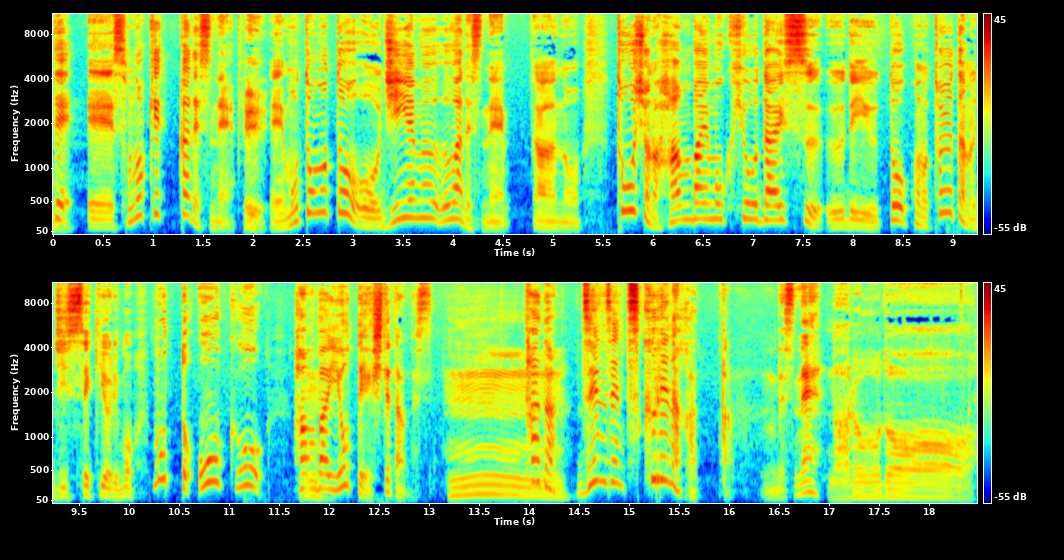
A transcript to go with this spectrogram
で、えー、その結果ですね、もともと GM はですね、あの、当初の販売目標台数でいうと、このトヨタの実績よりももっと多くを販売予定してたんです。うん、ただ、全然作れなかったんですね。なるほど。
